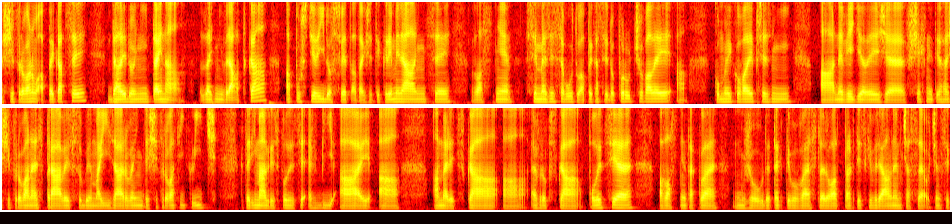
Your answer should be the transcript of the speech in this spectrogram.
šifrovanou aplikaci, dali do ní tajná zadní vrátka a pustili ji do světa. Takže ty kriminálníci vlastně si mezi sebou tu aplikaci doporučovali a komunikovali přes ní a nevěděli, že všechny tyhle šifrované zprávy v sobě mají zároveň dešifrovací klíč, který má k dispozici FBI a americká a evropská policie a vlastně takhle můžou detektivové sledovat prakticky v reálném čase, o čem si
